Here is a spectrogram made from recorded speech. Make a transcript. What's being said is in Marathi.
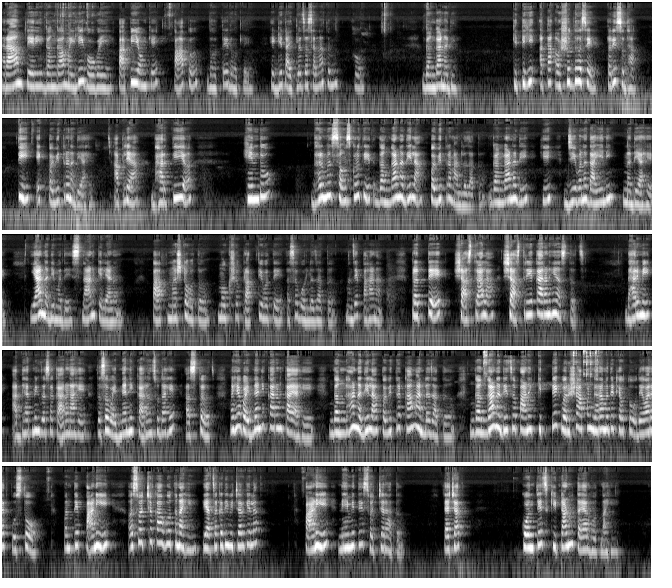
राम तेरी गंगा मैली हो गई पापियों के पाप धोते धोते. हे गीत ऐकलंच असाल ना तुम्ही? हो. गंगा नदी. कितीही आता अशुद्ध असेल तरीसुद्धा ती एक पवित्र नदी आहे. आपल्या भारतीय हिंदू धर्म संस्कृतीत गंगा नदीला पवित्र मानलं जातं. गंगा नदी ही जीवनदायिनी नदी आहे. या नदीमध्ये स्नान केल्यानं पाप नष्ट होतं मोक्ष प्राप्ती होते असं बोललं जातं. म्हणजे पहा ना प्रत्येक शास्त्राला शास्त्रीय कारणही असतंच. धार्मिक आध्यात्मिक जसं कारण आहे तसं वैज्ञानिक कारणसुद्धा हे असतंच. मग हे वैज्ञानिक कारण काय आहे? गंगा नदीला पवित्र का मानलं जातं? गंगा नदीचं पाणी कित्येक वर्ष आपण घरामध्ये ठेवतो देवाऱ्यात पुसतो पण ते पाणी अस्वच्छ का होत नाही याचा कधी विचार केलात? पाणी नेहमी ते स्वच्छ राहतं. त्याच्यात कोणतेच किटाणू तयार होत नाही.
